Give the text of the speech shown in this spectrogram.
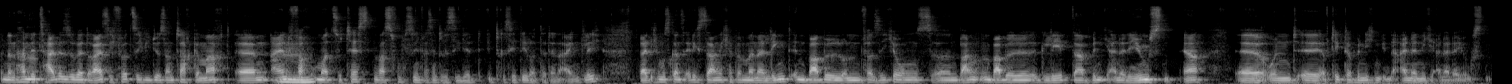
Und dann haben wir teilweise sogar 30, 40 Videos am Tag gemacht, ähm, einfach mhm. um mal zu testen, was funktioniert, was interessiert, interessiert die Leute denn eigentlich. Weil ich muss ganz ehrlich sagen, ich habe in meiner LinkedIn-Bubble und Versicherungs- und äh, Banken-Bubble gelebt. Da bin ich einer der Jüngsten, ja. Äh, und äh, auf TikTok bin ich einer nicht einer der Jüngsten.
